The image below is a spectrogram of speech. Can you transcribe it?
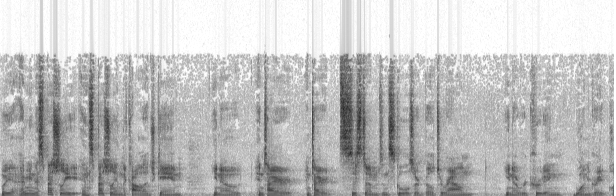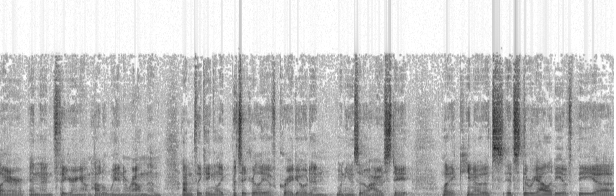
Well, yeah, I mean, especially especially in the college game, you know, entire entire systems and schools are built around you know recruiting one great player and then figuring out how to win around them. I'm thinking like particularly of Greg Oden when he was at Ohio State. Like you know, it's it's the reality of the. Uh,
